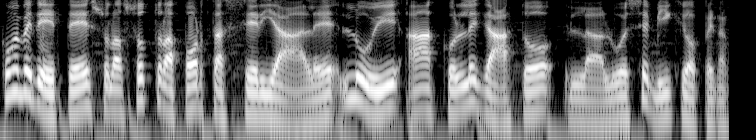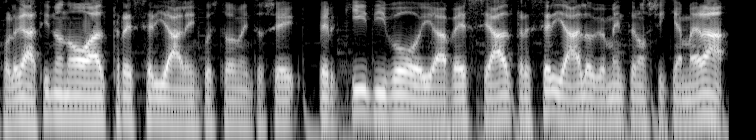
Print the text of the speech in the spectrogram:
Come vedete, sotto la porta seriale, lui ha collegato l'USB che ho appena collegato. Io non ho altre seriali in questo momento. Se per chi di voi avesse altre seriali, ovviamente non si chiamerà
